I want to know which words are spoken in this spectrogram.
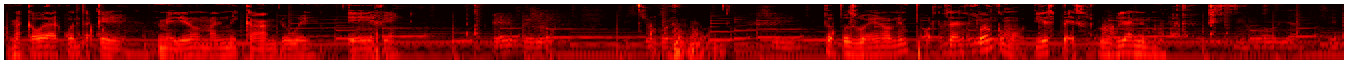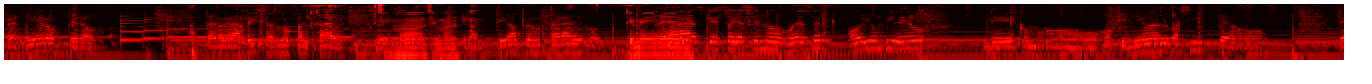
me acabo de dar cuenta que me dieron mal mi cambio, güey. F. F, Pero pues bueno, no importa, o sea, fueron como 10 pesos, ah. ya ni ya se perdieron, pero pero las risas no faltaron. Simón, Simón. Eh, te iba a preguntar algo. Dime, dime. Ah, es que estoy haciendo, voy a hacer hoy un video de como opinión, algo así, pero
